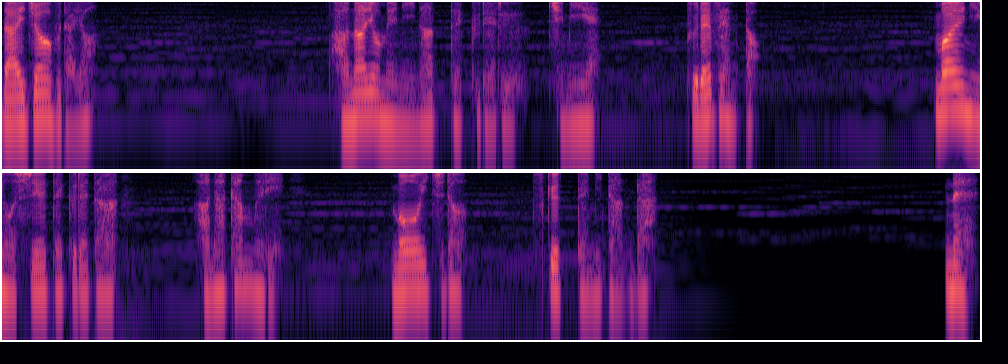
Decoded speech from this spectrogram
大丈夫だよ。花嫁になってくれる君へプレゼント。前に教えてくれた花冠、もう一度作ってみたんだ。ねえ、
